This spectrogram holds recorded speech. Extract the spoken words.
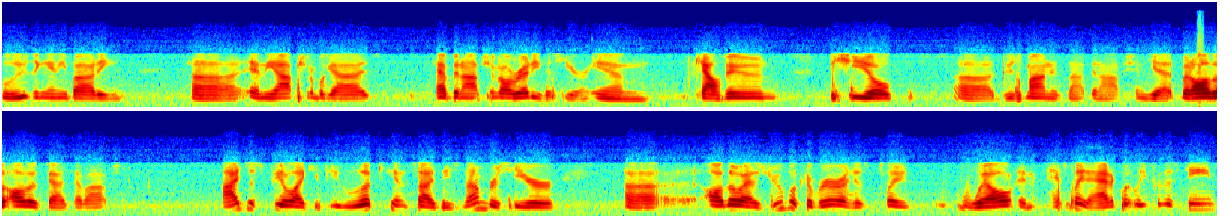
losing anybody, uh, and the optionable guys have been optioned already this year in Calhoun, the Shield, Uh, Guzman has not been optioned yet, but all the, all those guys have options. I just feel like if you look inside these numbers here, uh, although Asdrubal Cabrera has played well and has played adequately for this team,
